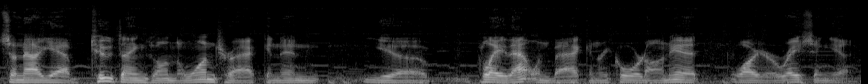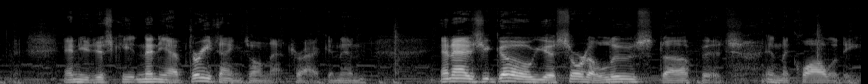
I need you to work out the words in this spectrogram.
So now you have two things on the one track, and then you uh, play that one back and record on it while you're erasing it. And you just keep, and then you have three things on that track, and then, and as you go, you sort of lose stuff it's in the quality.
